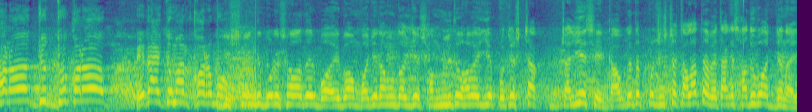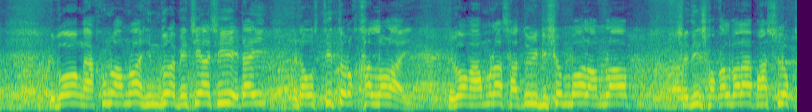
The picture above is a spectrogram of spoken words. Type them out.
ধরো, যুদ্ধ করো, এটাই তোমার কর্ম। বিশ্ব হিন্দু এবং বজরং দল যে সম্মিলিতভাবে যে প্রচেষ্টা চালিয়েছে, কাউকে তো প্রচেষ্টা চালাতে হবে, তাকে সাধুবাদ জানাই। এবং এখনও আমরা হিন্দুরা বেঁচে আছি, এটাই, এটা অস্তিত্ব রক্ষার লড়াই। এবং আমরা সাতই ডিসেম্বর, আমরা সেদিন সকালবেলা পাঁচ লক্ষ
